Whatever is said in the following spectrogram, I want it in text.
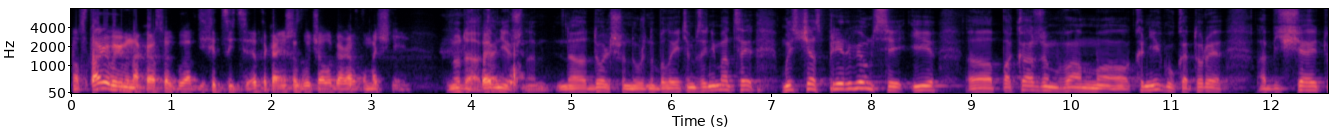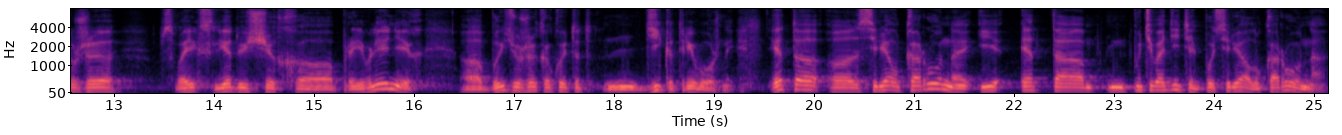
Но в старые времена, когда соль была в дефиците, это, конечно, звучало гораздо мощнее. Ну да, Поэтому... конечно. Дольше нужно было этим заниматься. Мы сейчас прервемся и э, покажем вам э, книгу, которая обещает уже в своих следующих э, проявлениях быть уже какой-то дико тревожный. Это э, сериал «Корона», и это путеводитель по сериалу «Корона»,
